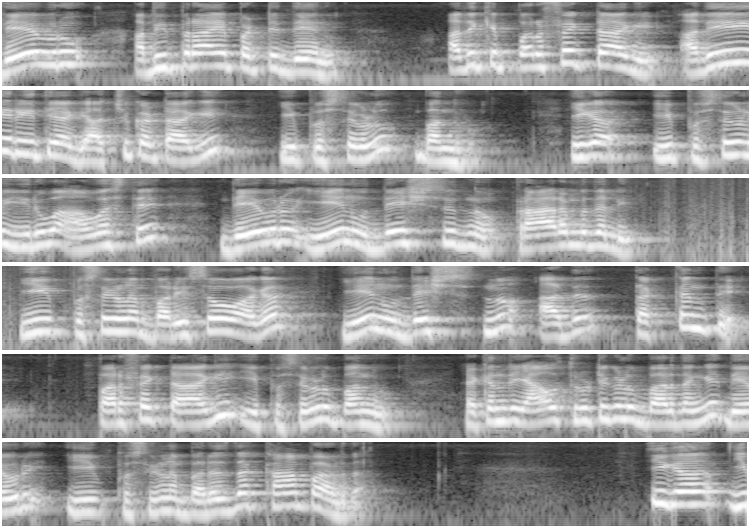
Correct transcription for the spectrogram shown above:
ದೇವರು ಅಭಿಪ್ರಾಯಪಟ್ಟಿದ್ದೇನು ಅದಕ್ಕೆ ಪರ್ಫೆಕ್ಟಾಗಿ ಅದೇ ರೀತಿಯಾಗಿ, ಅಚ್ಚುಕಟ್ಟಾಗಿ ಈ ಪುಸ್ತಕಗಳು ಬಂದವು. ಈಗ ಈ ಪುಸ್ತಕಗಳು ಇರುವ ಅವಸ್ಥೆ, ದೇವರು ಏನು ಉದ್ದೇಶಿಸಿದ್ನೋ ಪ್ರಾರಂಭದಲ್ಲಿ, ಈ ಪುಸ್ತಕಗಳನ್ನ ಬರೆಸೋವಾಗ ಏನು ಉದ್ದೇಶಿಸಿದ್ನೋ ಅದು ತಕ್ಕಂತೆ ಪರ್ಫೆಕ್ಟಾಗಿ ಈ ಪುಸ್ತಕಗಳು ಬಂದವು. ಯಾಕಂದರೆ ಯಾವ ತ್ರುಟಿಗಳು ಬರೆದಂಗೆ ದೇವರು ಈ ಪುಸ್ತಕಗಳನ್ನ ಬರೆಸ್ದ, ಕಾಪಾಡ್ದ. ಈಗ ಈ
